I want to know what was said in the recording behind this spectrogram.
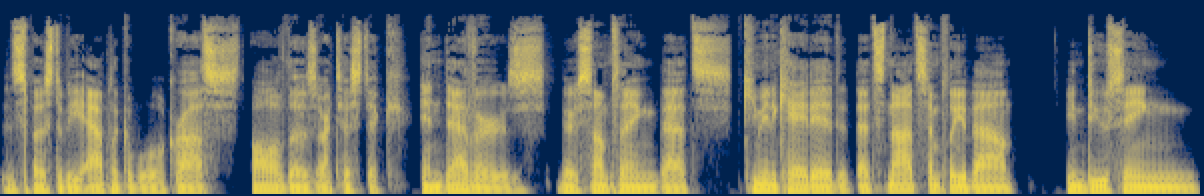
is supposed to be applicable across all of those artistic endeavors. There's something that's communicated that's not simply about inducing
